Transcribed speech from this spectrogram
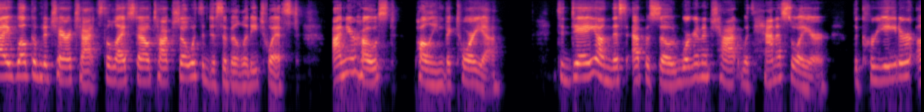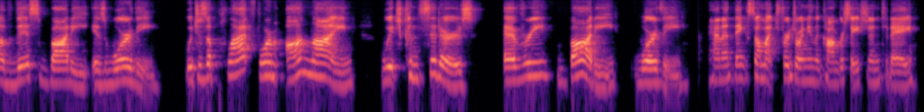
Hi, welcome to Chair Chats, the lifestyle talk show with a disability twist. I'm your host, Pauline Victoria. Today on this episode, we're going to chat with Hannah Sawyer, the creator of This Body is Worthy, which is a platform online which considers every body worthy. Hannah, thanks so much for joining the conversation today.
